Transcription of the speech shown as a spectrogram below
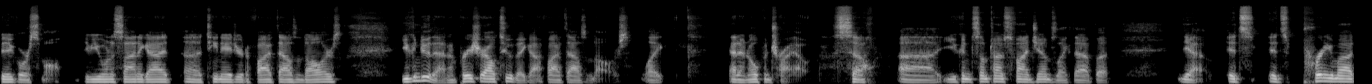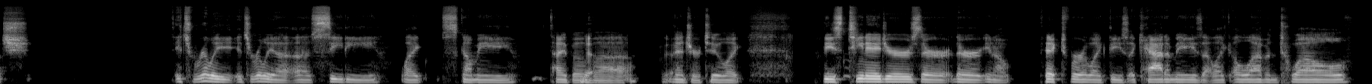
big or small. If you want to sign a guy, a teenager, to five thousand dollars, you can do that. I'm pretty sure Altuve got five thousand dollars, like at an open tryout. So uh, you can sometimes find gems like that, but yeah, it's it's pretty much it's really it's really a, a seedy like scummy type of yeah. uh yeah. venture too like these teenagers they're they're you know picked for like these academies at like 11 12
